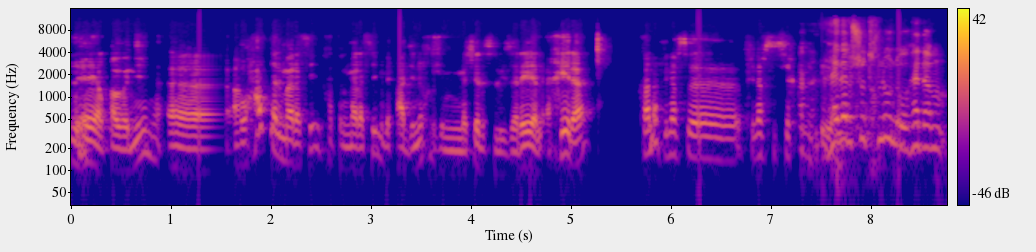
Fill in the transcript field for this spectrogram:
اللي هي. القوانين آه، أو حتى المراسيم حتى المراسيم اللي قاعدين يخرجوا من المجالس الوزارية الأخيرة خلنا في نفس في نفس السياق. هذا باش ندخلوا له هذا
